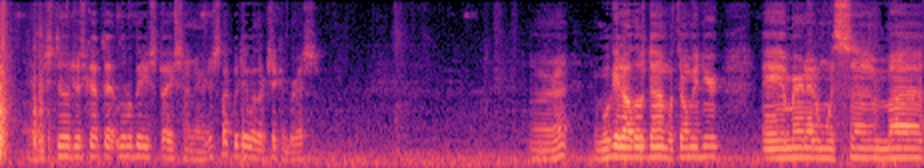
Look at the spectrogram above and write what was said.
And we still just got that little bitty space in there, just like we did with our chicken breasts. Alright, and we'll get all those done. We'll throw them in here and marinate them with some uh,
